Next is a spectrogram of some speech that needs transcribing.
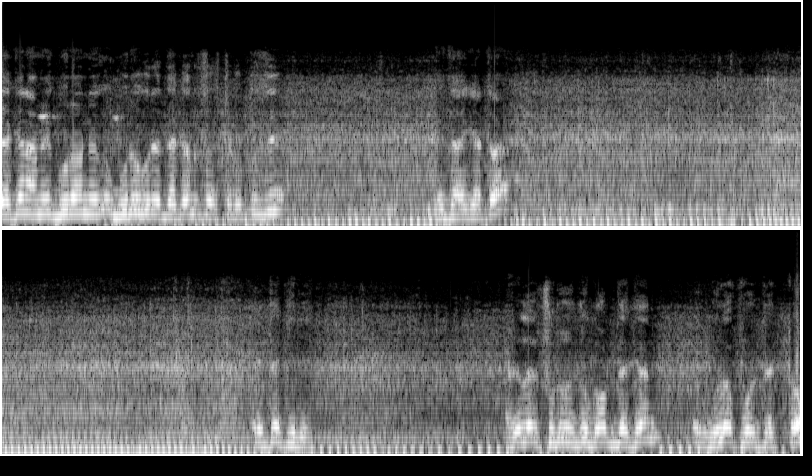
দেখেন, আমি ঘুরে ঘুরে ঘুরে দেখানোর চেষ্টা করতেছি এই জায়গাটা। এটা কি আসলে ছোটো ছোটো ঘর দেখেন, এগুলো প্রত্যেকটা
